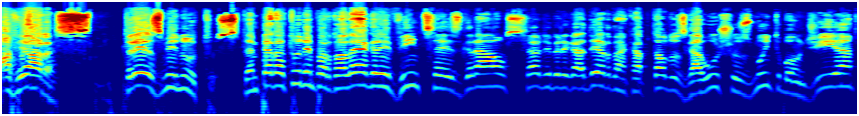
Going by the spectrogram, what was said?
9 horas, 3 minutos. Temperatura em Porto Alegre, 26 graus. Céu de Brigadeiro, na capital dos gaúchos. Muito bom dia.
